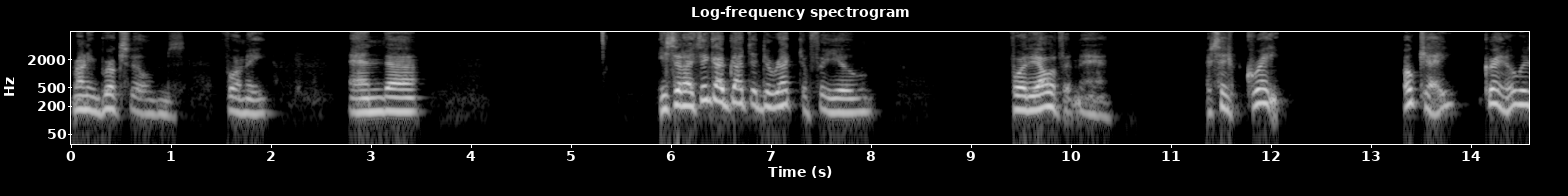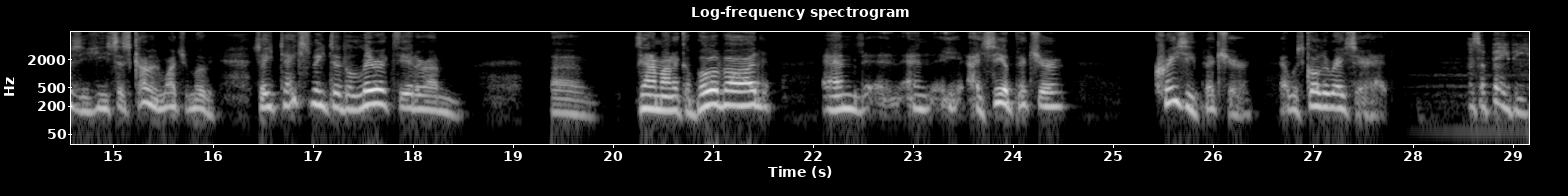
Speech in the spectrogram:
running Brooks Films for me. And uh, he said, I think I've got the director for you for The Elephant Man. I said, Great. Okay, great. Who is he? He says, come and watch a movie. So he takes me to the Lyric Theater on uh, Santa Monica Boulevard, and and he, I see a picture, a crazy picture. that was called Eraserhead. There's a baby.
